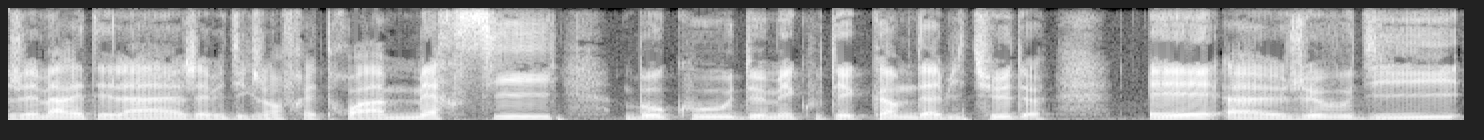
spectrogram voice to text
Je vais m'arrêter là. J'avais dit que j'en ferais trois. Merci beaucoup de m'écouter comme d'habitude. Et euh, je vous dis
